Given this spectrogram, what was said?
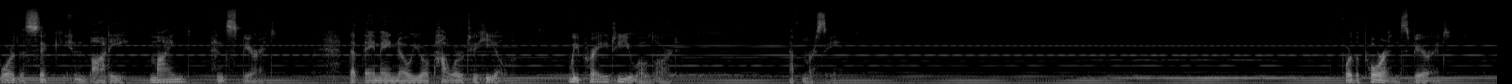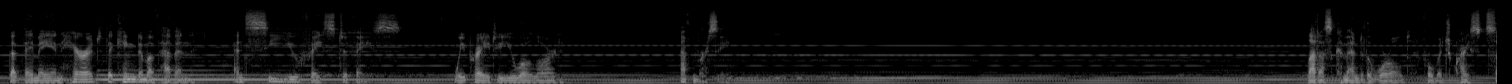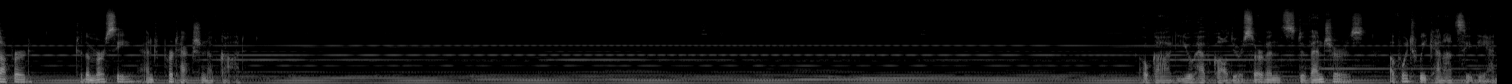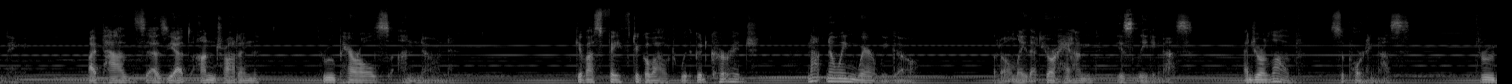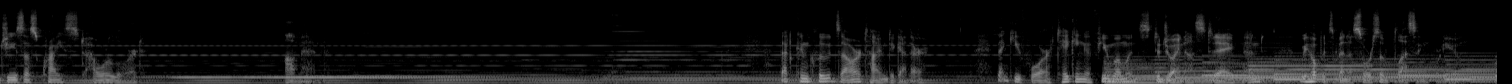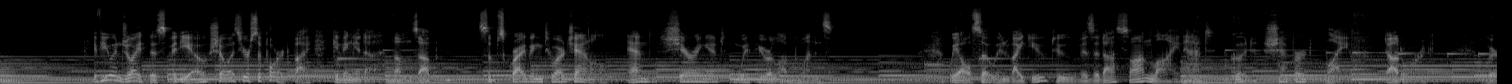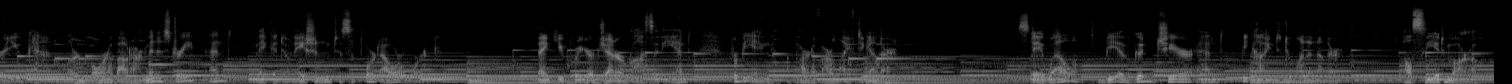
For the sick in body, mind, and spirit, that they may know your power to heal, we pray to you, O Lord have mercy. For the poor in spirit, that they may inherit the kingdom of heaven and see you face to face. We pray to you, O Lord. Have mercy. Let us commend the world for which Christ suffered to the mercy and protection of God. O God, you have called your servants to ventures of which we cannot see the ending, by paths as yet untrodden, through perils unknown. Give us faith to go out with good courage, not knowing where we go, but only that your hand is leading us, and your love supporting us. Through Jesus Christ our Lord. Amen. That concludes our time together. Thank you for taking a few moments to join us today, and we hope it's been a source of blessing for you. If you enjoyed this video, show us your support by giving it a thumbs up, subscribing to our channel, and sharing it with your loved ones. We also invite you to visit us online at goodshepherdlife.org, where you can learn more about our ministry and make a donation to support our work. Thank you for your generosity and for being a part of our life together. Stay well, be of good cheer, and be kind to one another. I'll see you tomorrow.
